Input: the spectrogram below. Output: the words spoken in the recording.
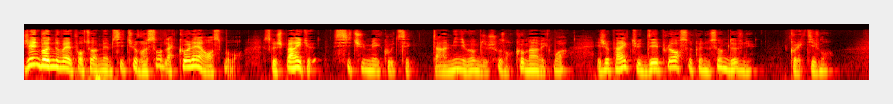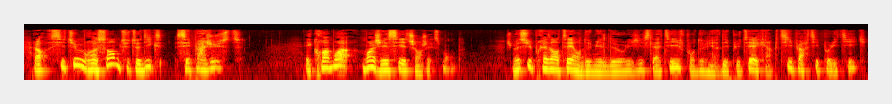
j'ai une bonne nouvelle pour toi, même si tu ressens de la colère en ce moment. Parce que je parie que si tu m'écoutes, c'est que tu as un minimum de choses en commun avec moi, et je parie que tu déplores ce que nous sommes devenus, collectivement. Alors, si tu me ressembles, tu te dis que c'est pas juste. Et crois-moi, moi, j'ai essayé de changer ce monde. Je me suis présenté en 2002 aux législatives pour devenir député avec un petit parti politique,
